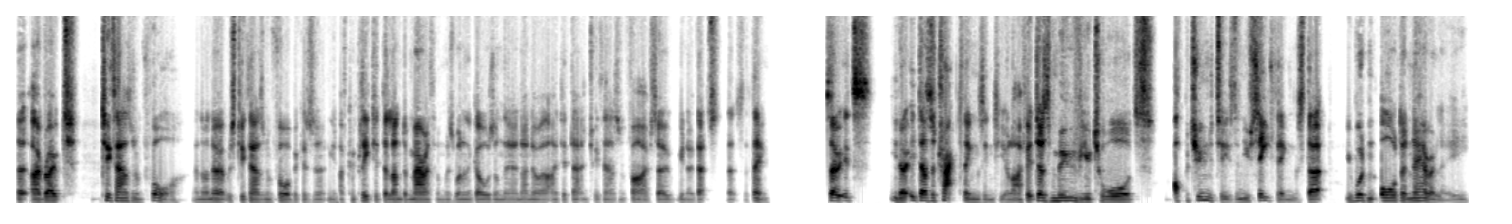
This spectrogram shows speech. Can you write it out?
that I wrote 2004 and I know it was 2004 because uh, you know, I've completed the London Marathon was one of the goals on there, and I know I did that in 2005. So you know that's that's the thing. So it's you know it does attract things into your life. It does move you towards opportunities, and you see things that you wouldn't ordinarily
